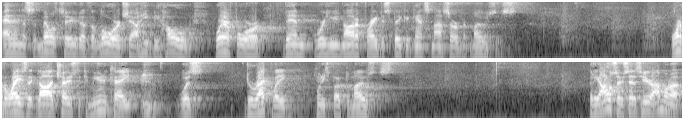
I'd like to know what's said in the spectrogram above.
and in the similitude of the Lord shall he behold. Wherefore then were ye not afraid to speak against my servant Moses? One of the ways that God chose to communicate was directly when he spoke to Moses. But he also says here, I'm going to,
